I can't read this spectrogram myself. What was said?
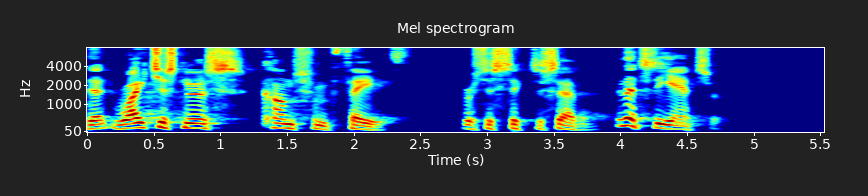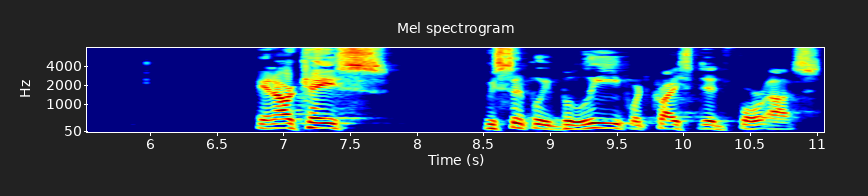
that righteousness comes from faith, verses 6 to 7. And that's the answer. In our case, we simply believe what Christ did for us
